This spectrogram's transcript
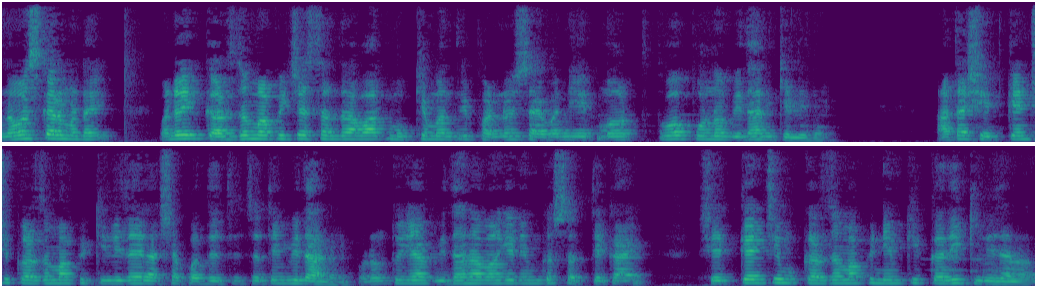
नमस्कार मंडळी. मंडळी कर्जमाफीच्या संदर्भात मुख्यमंत्री फडणवीस साहेबांनी एक महत्त्वपूर्ण विधान केलेले आहे आता शेतकऱ्यांची कर्जमाफी केली जाईल अशा पद्धतीचं ते विधान आहे. परंतु या विधानामागे नेमकं सत्य काय? शेतकऱ्यांची कर्जमाफी नेमकी कधी केली जाणार?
